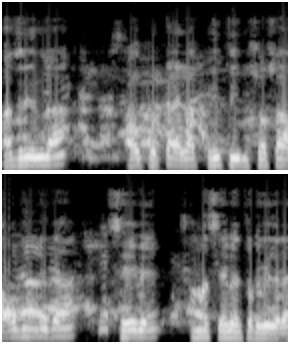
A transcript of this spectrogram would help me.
ಅದರಿಂದ ಅವ್ರು ಕೊಟ್ಟ ಎಲ್ಲ ಪ್ರೀತಿ, ವಿಶ್ವಾಸ, ಅವ್ರು ಮಾಡಿದ ಸೇವೆ ಸಮಾಜ ಸೇವೆ ತೊಡಗಿದ್ದಾರೆ.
